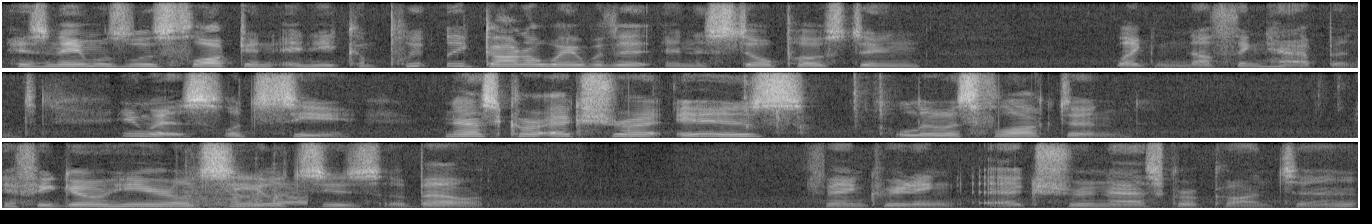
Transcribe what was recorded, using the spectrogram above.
His name was Lewis Flockton, and he completely got away with it and is still posting like nothing happened. Anyways, let's see. NASCAR Xtra is Lewis Flockton. If you go here, let's see, let's see his about. Fan creating extra NASCAR content.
